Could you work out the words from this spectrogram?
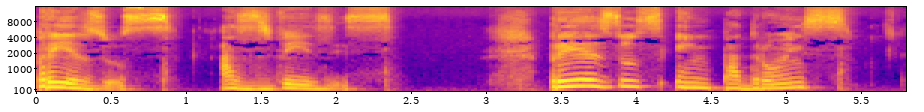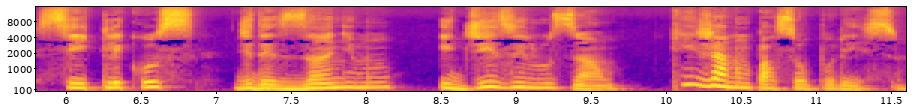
presos, às vezes, presos em padrões cíclicos de desânimo e desilusão. Quem já não passou por isso?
